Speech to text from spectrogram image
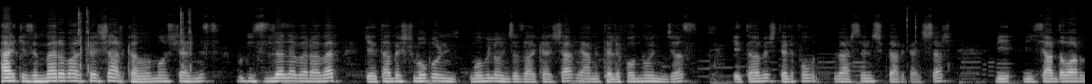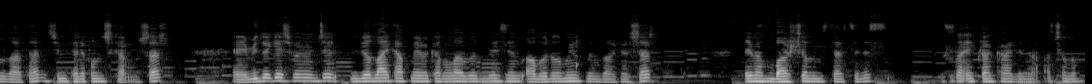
Herkese merhaba arkadaşlar kanalıma hoş geldiniz. Bugün sizlerle beraber GTA 5 mobil, mobil oynayacağız arkadaşlar. Yani telefonla oynayacağız. GTA 5 telefon versiyonu çıktı arkadaşlar. Bir bilgisayarda vardı zaten. Şimdi telefonu çıkarmışlar. Ee, video geçmeden önce video like atmayı ve kanala abone abone olmayı unutmayınız arkadaşlar. Hemen başlayalım isterseniz. Şuradan ekran kaydını açalım.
